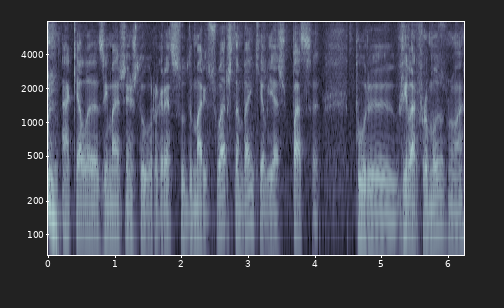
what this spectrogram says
há aquelas imagens do regresso de Mário Soares também, que aliás passa por uh, Vilar Formoso, não é?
